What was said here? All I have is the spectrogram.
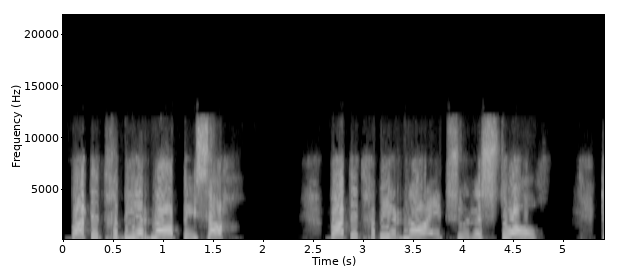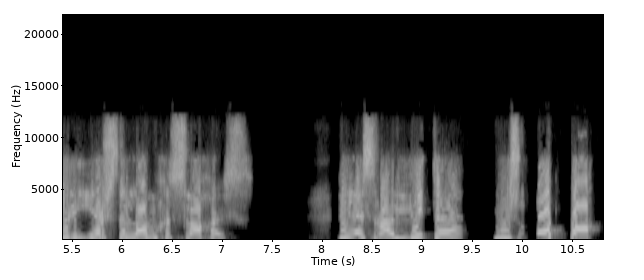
wat het gebeur na Pessag? Wat het gebeur na Eksodus 12 toe die eerste lam geslag is? Die Israeliete moes oppak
